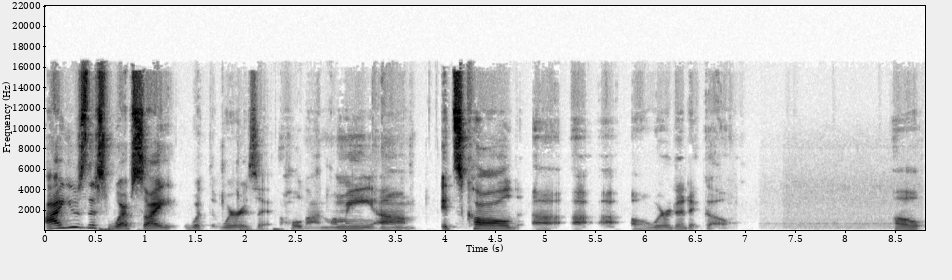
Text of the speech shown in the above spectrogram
I use this website. What? Where is it? Hold on. Let me. Um, it's called. Uh, uh, uh oh, where did it go? Oh.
